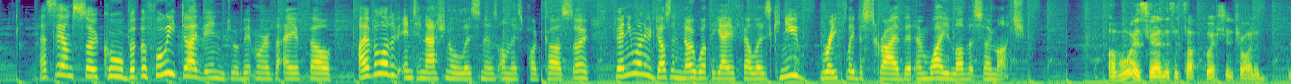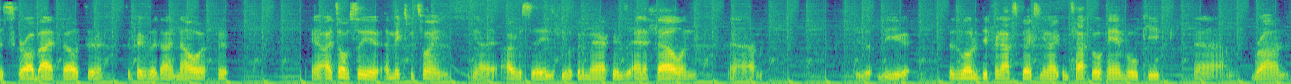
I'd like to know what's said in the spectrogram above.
That sounds so cool. But before we dive into a bit more of the AFL, I have a lot of international listeners on this podcast. So, for anyone who doesn't know what the AFL is, can you briefly describe it and why you love it so much? I've always found this a tough question trying to describe AFL to, to people that don't know it. But, you know, it's obviously a mix between, you know, overseas. If you look at America, it's NFL and um, there's a lot of different aspects. You know, you can tackle, handball, kick, um, run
